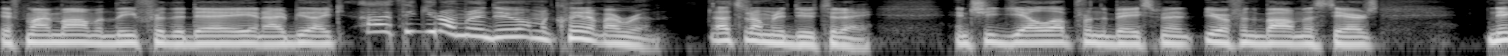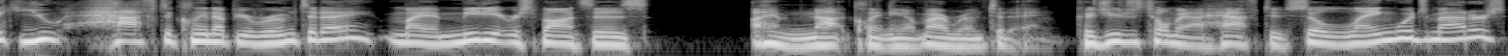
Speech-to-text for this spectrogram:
If my mom would leave for the day and I'd be like, ah, I think you know what I'm going to do? I'm going to clean up my room. That's what I'm going to do today. And she'd yell up from the basement, you know, from the bottom of the stairs, Nick, you have to clean up your room today. My immediate response is, I am not cleaning up my room today because you just told me I have to. So language matters.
